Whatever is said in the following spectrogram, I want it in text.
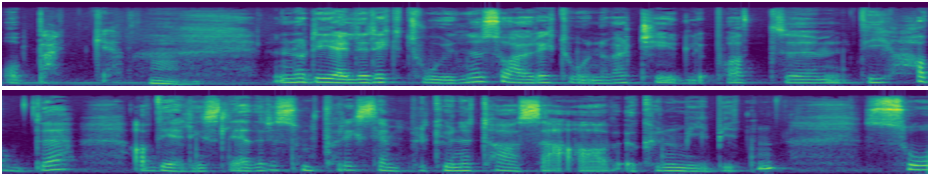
og backe. Mm. Når det gjelder rektorene, så har jo rektorene vært tydelige på at eh, de hadde avdelingsledere som f.eks. kunne ta seg av økonomibiten. Så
